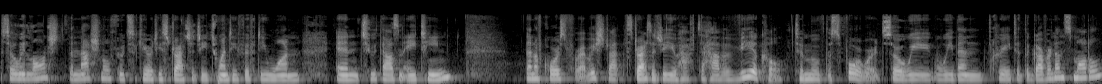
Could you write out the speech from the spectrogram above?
So we launched the National Food Security Strategy 2051 in 2018. Then, of course, for every strat strategy, you have to have a vehicle to move this forward. So we, we then created the governance model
